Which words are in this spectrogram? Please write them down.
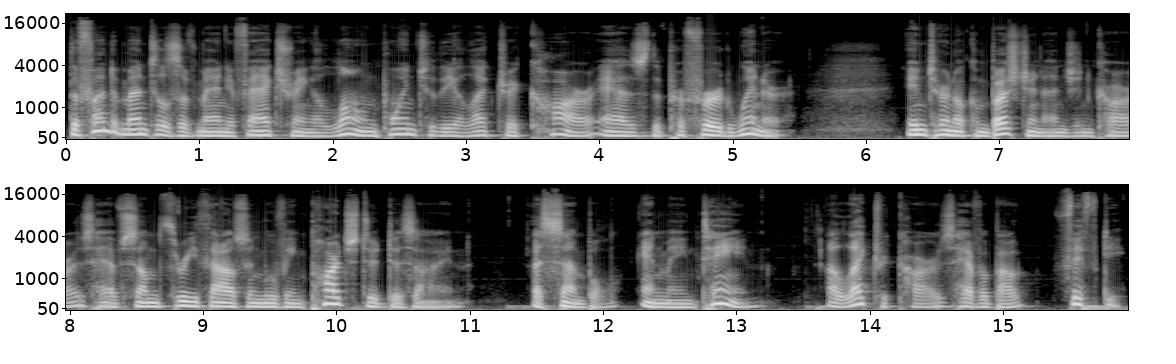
The fundamentals of manufacturing alone point to the electric car as the preferred winner. Internal combustion engine cars have some 3,000 moving parts to design, assemble, and maintain. Electric cars have about 50.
